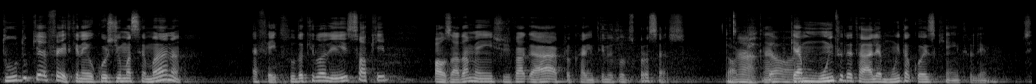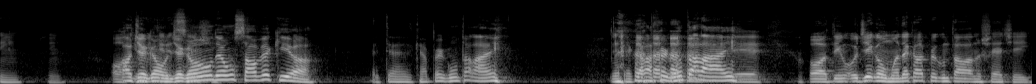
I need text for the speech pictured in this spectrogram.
tudo que é feito. Que nem o curso de uma semana, é feito tudo aquilo ali, só que pausadamente, devagar, para o cara entender todos os processos. Top. Ah, que né? Porque é muito detalhe, é muita coisa que entra ali. Sim, sim. Ó, o um Diegão, o Diegão deu um salve aqui, ó. Tem aquela pergunta lá, hein? Tem aquela pergunta lá, hein? É. Ó, tem... Ô, Diegão, manda aquela pergunta lá no chat aí.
